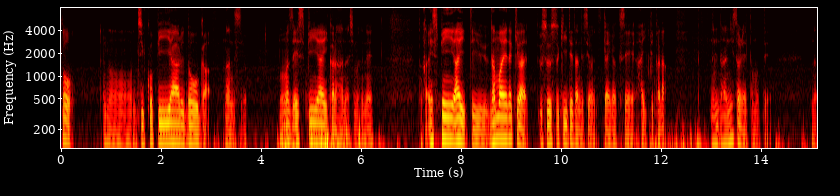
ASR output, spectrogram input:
と、あのー自己 PR 動画なんですよ。まず SPI から話しますね。なんか SPI っていう名前だけはうすうす聞いてたんですよ。大学生入ってから。何それと思って。な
